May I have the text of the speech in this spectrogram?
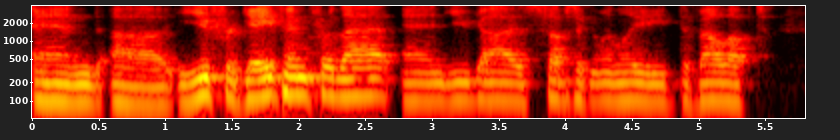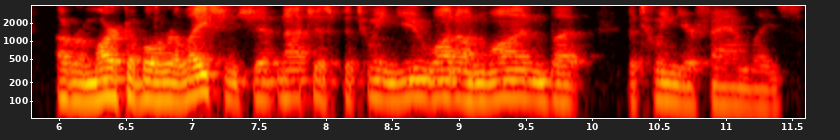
and uh, you forgave him for that, and you guys subsequently developed a remarkable relationship, not just between you one on one, but between your families.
